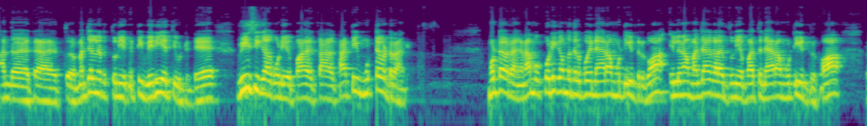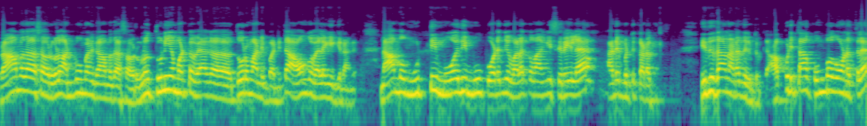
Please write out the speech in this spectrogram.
அந்த க- து- மஞ்சள் நிற துணியை கட்டி வெறியேற்றி விட்டுட்டு வீசிக்கா கூடிய பா கா- காட்டி முட்டை விட்டுறாங்க. முட்டை விடுறாங்க நம்ம கொடி கம்பத்தில் போய் நேராக முட்டிக்கிட்டு இருக்கோம். இல்லைன்னா மஞ்சா கலர் துணியை பார்த்து நேராக முட்டிக்கிட்டு இருக்கோம். ராமதாஸ் அவர்களும் அன்புமணி ராமதாஸ் அவர்களும் துணியை மட்டும் வேக தூரமாக நிப்பாட்டிட்டு அவங்க விலகிக்கிறாங்க. நாம் முட்டி மோதி மூக்கு உடஞ்சி வழக்கு வாங்கி சிறையில் அடைபட்டு கிடக்கும். இதுதான் நடந்துகிட்டு இருக்கு. அப்படித்தான் கும்பகோணத்தில்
